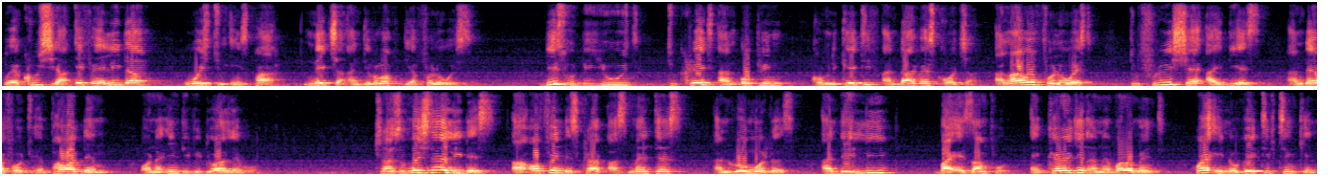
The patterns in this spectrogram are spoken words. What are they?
were crucial if a leader wished to inspire, nurture, and develop their followers. This would be used to create an open, communicative, and diverse culture, allowing followers to freely share ideas and therefore to empower them on an individual level. Transformational leaders are often described as mentors and role models, and they lead by example, encouraging an environment where innovative thinking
